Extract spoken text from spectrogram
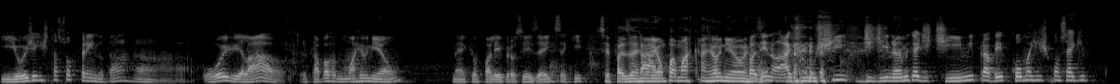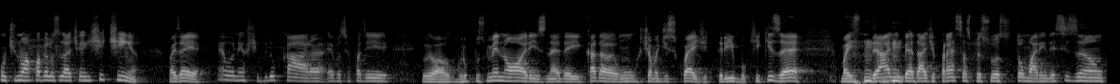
E hoje a gente está sofrendo, tá? Ah, hoje, lá, eu estava numa reunião, né, que eu falei para vocês antes aqui, Você faz a Cara, reunião para marcar a reunião, irmão. fazendo ajuste de dinâmica de time para ver como a gente consegue continuar com a velocidade que a gente tinha. Mas aí é o ownership do cara, é você fazer ó, grupos menores, né? Daí cada um chama de squad, tribo, o que quiser, mas dá liberdade para essas pessoas tomarem decisão,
